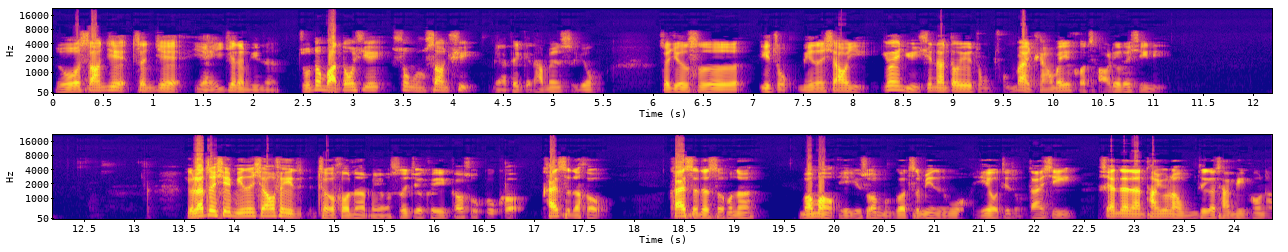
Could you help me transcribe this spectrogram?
如商界、政界、演艺界的名人，主动把东西送上去，免费给他们使用。这就是一种名人效应，因为女性呢都有一种崇拜权威和潮流的心理。有了这些名人消费者后呢，美容师就可以告诉顾客，开始的后，开始的时候呢，某某，也就是说某个知名人物也有这种担心，现在呢，他用了我们这个产品后呢，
